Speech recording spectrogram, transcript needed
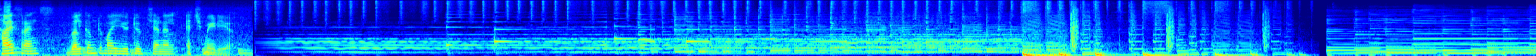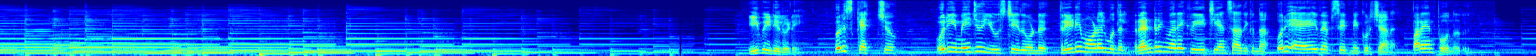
Hi friends welcome to my YouTube channel H media ఈ వీడియోలోడి ഒരു സ്കെച്ചോ ഒരു ഇമേജോ യൂസ് ചെയ്തുകൊണ്ട് ത്രീ ഡി മോഡൽ മുതൽ റെൻഡറിംഗ് വരെ ക്രിയേറ്റ് ചെയ്യാൻ സാധിക്കുന്ന ഒരു എ ഐ വെബ്സൈറ്റിനെ കുറിച്ചാണ് പറയാൻ പോകുന്നത്.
